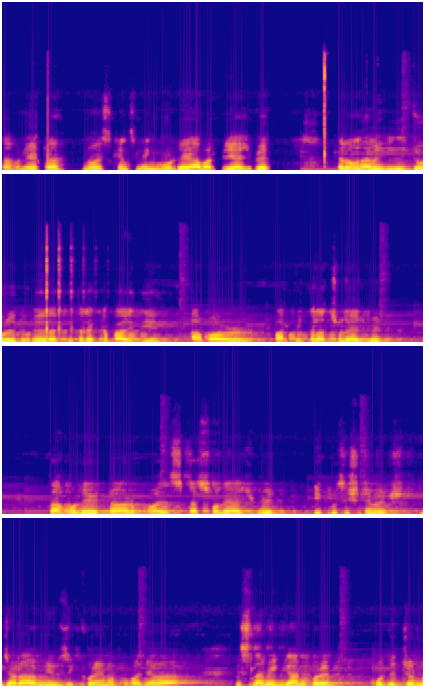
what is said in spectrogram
তাহলে এটা নয়েজ ক্যান্সেলিং মোডে আবার ফিরে আসবে। এবং আমি যদি জোরে ধরে রাখি, তাহলে একটা বাড়ি দিয়ে আবার পার্পল কালার চলে আসবে। তাহলে এটার ভয়েসটা চলে আসবে ইকোসিস্টেমের যারা মিউজিক করেন অথবা যারা ইসলামিক গান করেন, ওদের জন্য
